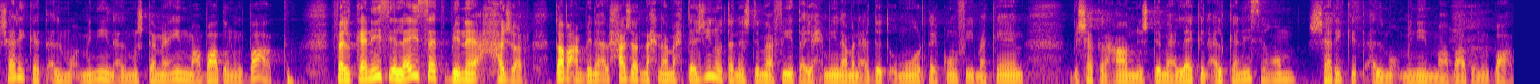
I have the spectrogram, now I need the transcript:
شركة المؤمنين المجتمعين مع بعضهم البعض. فالكنيسة ليست بناء حجر. طبعا بناء الحجر نحن محتاجينه تنجتمع فيه تيحمينا من عدة أمور تيكون في مكان بشكل عام نجتمع لكن الكنيسة هم شركة المؤمنين مع بعضهم البعض.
